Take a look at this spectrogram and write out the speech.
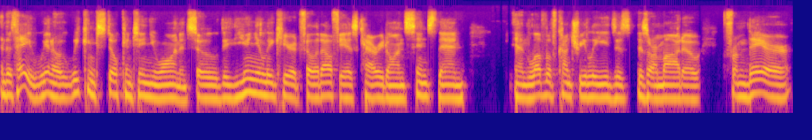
and says, hey, you know, we can still continue on. And so the Union League here at Philadelphia has carried on since then. And love of country leads is, is our motto. From there,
